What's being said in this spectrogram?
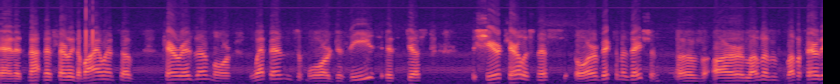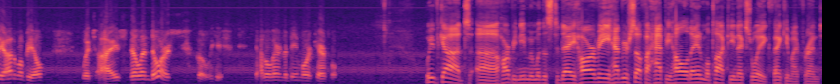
and it's not necessarily the violence of terrorism or weapons or disease. It's just the sheer carelessness or victimization of our love of love affair of the automobile, which I still endorse, but we've got to learn to be more careful. We've got uh, Harvey Neiman with us today. Harvey, have yourself a happy holiday, and we'll talk to you next week. Thank you, my friend.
